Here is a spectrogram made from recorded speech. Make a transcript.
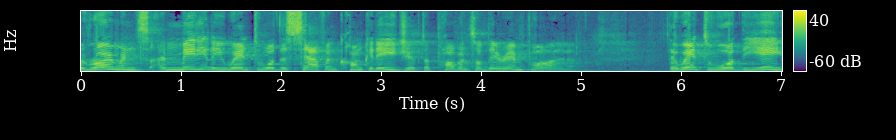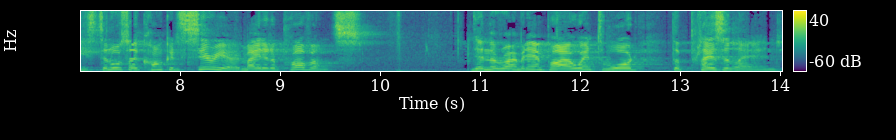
The Romans immediately went toward the south and conquered Egypt, a province of their empire. They went toward the east and also conquered Syria and made it a province. Then the Roman Empire went toward the pleasant land,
